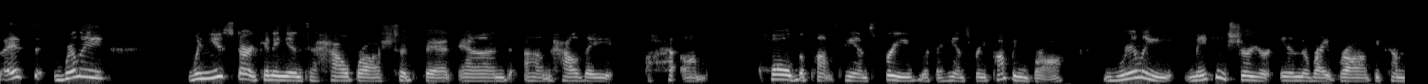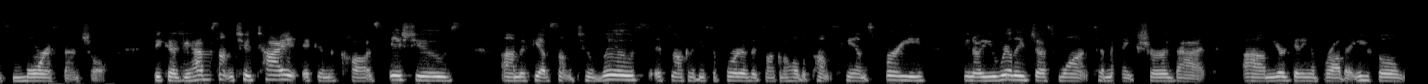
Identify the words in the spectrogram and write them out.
it's really when you start getting into how bras should fit and um, how they um, hold the pumps hands free with a hands free pumping bra, really making sure you're in the right bra becomes more essential because you have something too tight, it can cause issues. Um, if you have something too loose, it's not going to be supportive, it's not going to hold the pumps hands free. You know, you really just want to make sure that um, you're getting a bra that you feel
